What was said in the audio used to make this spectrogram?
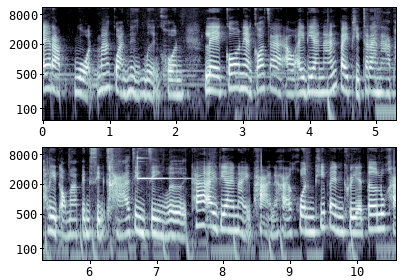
ด้รับโหวตมากกว่า 10,000 คนเลโก้เนี่ยก็จะเอาไอเดียนั้นไปพิจารณาผลิตออกมาเป็นสินค้าจริง ๆ เลย ถ้าไอเดียไหนผ่านนะคะ คนที่เป็นครีเอเตอร์ลูกค้า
